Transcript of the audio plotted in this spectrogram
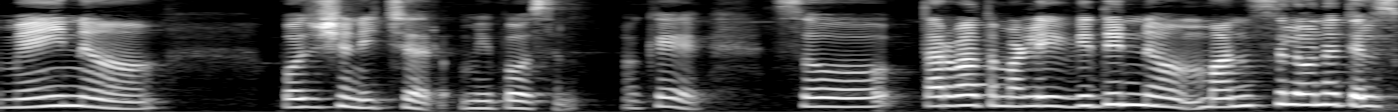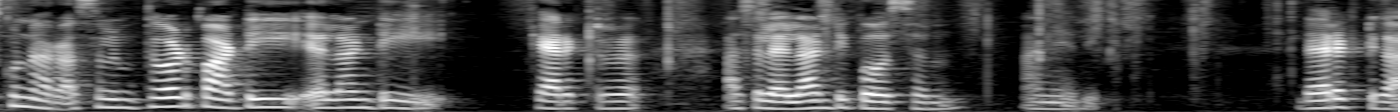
మెయిన్ పొజిషన్ ఇచ్చారు మీ పర్సన్ ఓకే సో తర్వాత మళ్ళీ విదిన్ మంత్స్లోనే తెలుసుకున్నారు అసలు థర్డ్ పార్టీ ఎలాంటి క్యారెక్టర్ అసలు ఎలాంటి పర్సన్ అనేది. డైరెక్ట్గా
